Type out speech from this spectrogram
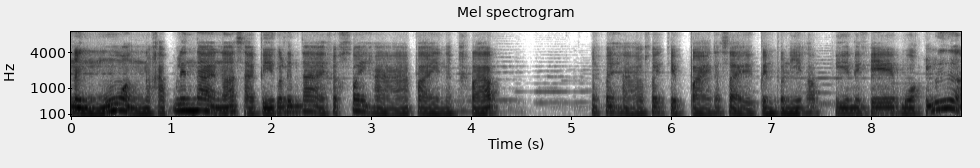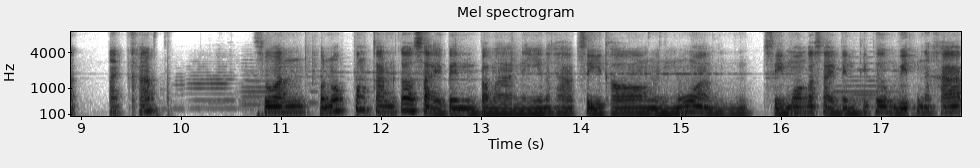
หนึ่งม่วงนะครับ เล่นได้นะ สายปีก็เล่นได้ค่อยๆหาไปนะครับค่อยๆหาค่อยๆเก็บไปก็ใส่เป็นตัวนี้ครับ PNK บวกเลือดนะครับ ส่วนขนนกป้องกันก็ใส่เป็นประมาณนี้นะครับ สีทองหนึ่งม่วง สีม่วงก็ใส่เป็นที่เพิ่มวิทนะครับ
